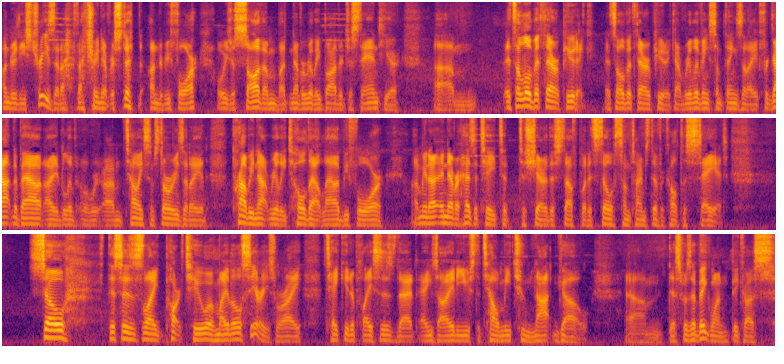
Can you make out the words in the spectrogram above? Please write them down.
under these trees that I've actually never stood under before, always just saw them, but never really bothered to stand here. Um, it's a little bit therapeutic. It's a little bit therapeutic. I'm reliving some things that I had forgotten about. I live, I'm telling some stories that I had probably not really told out loud before. I mean, I, I never hesitate to, to share this stuff, but it's still sometimes difficult to say it. So this is like part two of my little series where I take you to places that anxiety used to tell me to not go. Um, this was a big one because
